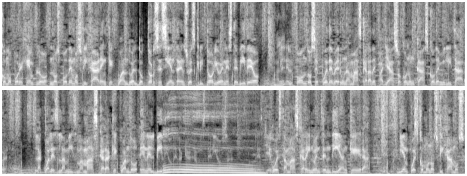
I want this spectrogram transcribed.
como por ejemplo, nos podemos fijar en que cuando el doctor se sienta en su escritorio en este video, Vale. en el fondo se puede ver una máscara de payaso con un casco de militar, la cual es la misma máscara que cuando en el vídeo de la caja misteriosa Les llegó esta máscara y no entendían qué era. Bien, pues como nos fijamos,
